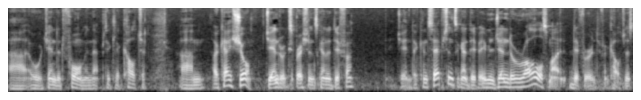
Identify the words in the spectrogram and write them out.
uh, or gendered form in that particular culture. Um, okay, sure, gender expression is going to differ. Gender conceptions are going to differ. Even gender roles might differ in different cultures.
